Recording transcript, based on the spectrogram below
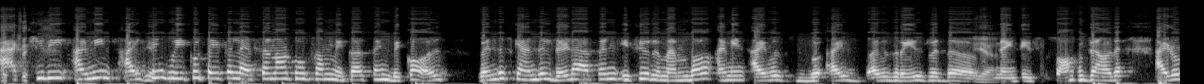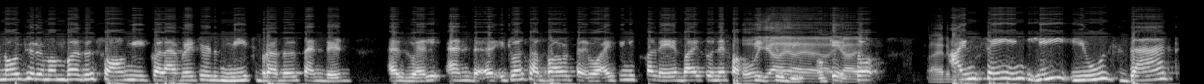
Actually, I mean, I think we could take a lesson or two from Mika Singh because when the scandal did happen, if you remember, I mean, I was I I was raised with the Yeah. 90s songs and all that. I don't know if you remember the song he collaborated with Meet Brothers and did as well, and uh, it was about uh, I think it's called A by Tune Papi Oh, yeah, Kyun yeah, Di. yeah, okay, yeah, so. yeah. I remember. I'm saying he used that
